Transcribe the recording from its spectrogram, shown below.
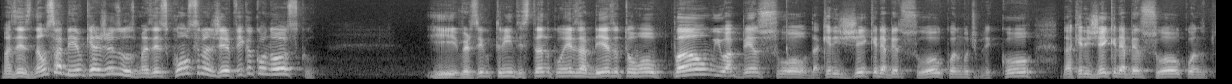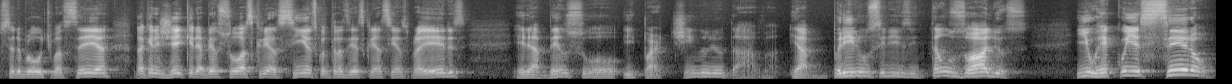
Mas eles não sabiam que era Jesus, mas eles constrangeram, fica conosco. E versículo 30, estando com eles à mesa, tomou o pão e o abençoou. Daquele jeito que ele abençoou quando multiplicou, daquele jeito que ele abençoou quando celebrou a última ceia, daquele jeito que ele abençoou as criancinhas quando trazia as criancinhas para eles. Ele abençoou e partindo-lhe o dava. E abriram-se-lhes então os olhos e o reconheceram.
